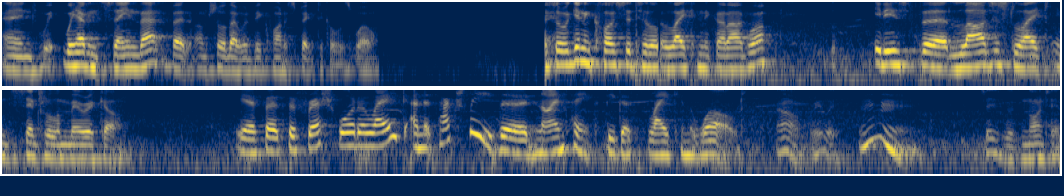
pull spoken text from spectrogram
And we, we haven't seen that, but I'm sure that would be quite a spectacle as well. So, we're getting closer to Lake Nicaragua. It is the largest lake in Central America. Yeah, so it's a freshwater lake and it's actually the 19th biggest lake in the world. Oh, really? Mm. Geez, there's 19,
